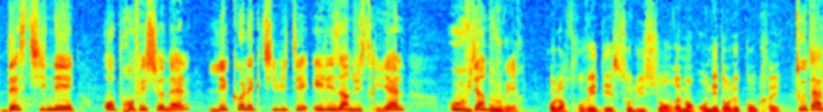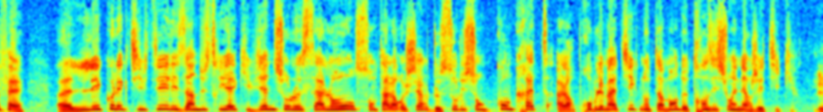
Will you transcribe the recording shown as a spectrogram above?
destiné aux professionnels, les collectivités et les industriels, où vient d'ouvrir pour leur trouver des solutions. Vraiment, on est dans le concret. Tout à fait. Euh, les collectivités les industriels qui viennent sur le salon sont à la recherche de solutions concrètes à leurs problématiques, notamment de transition énergétique. Les,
